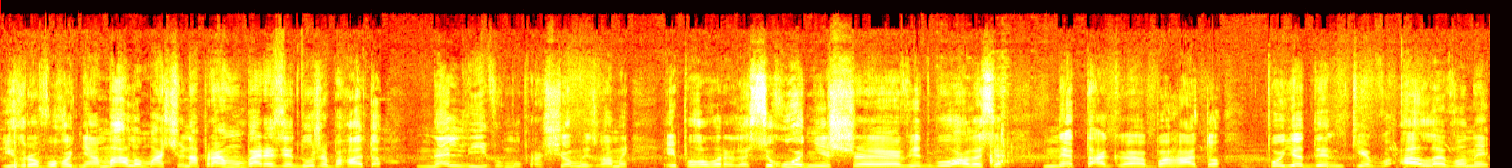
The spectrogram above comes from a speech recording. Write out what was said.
ігрового дня. Мало матчів на правому березі, дуже багато на лівому, про що ми з вами і поговорили. Сьогодні ж е, відбувалося не так е, багато. Поєдинків, але вони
